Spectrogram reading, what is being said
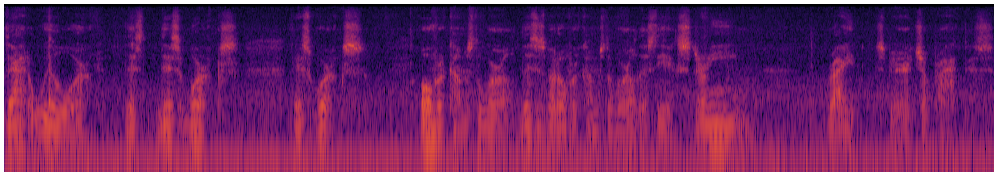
That will work. This, this works. This works. Overcomes the world. This is what overcomes the world, is the extreme right spiritual practice.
